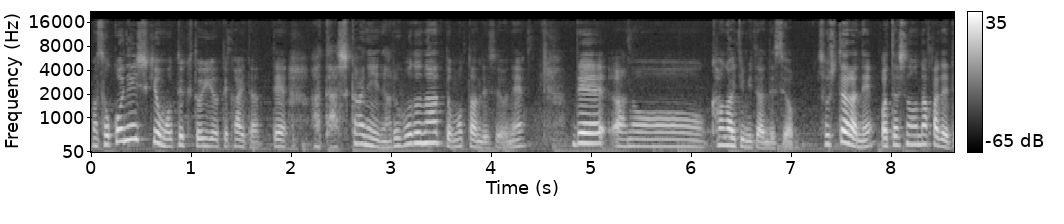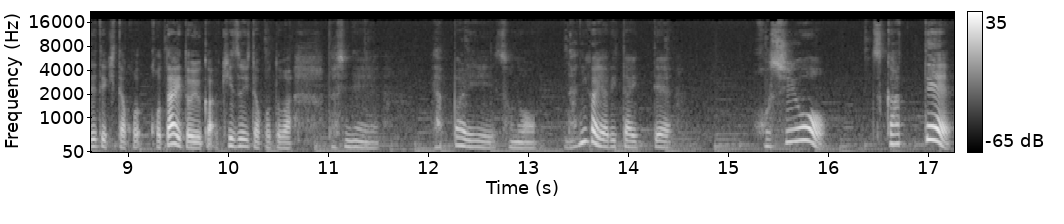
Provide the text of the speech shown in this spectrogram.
まあ、そこに意識を持っていくといいよって書いてあってあ確かになるほどなって思ったんですよね。で、あのー、考えてみたんですよ。そしたらね私の中で出てきた答えというか気づいたことは私ねやっぱりその何がやりたいって星を使って、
